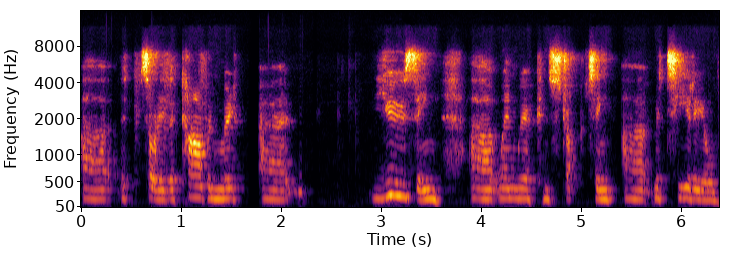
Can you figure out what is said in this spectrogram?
uh, the, sorry, the carbon we're uh, using uh, when we're constructing material.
